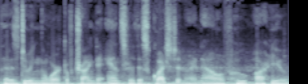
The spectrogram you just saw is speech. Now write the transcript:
that is doing the work of trying to answer this question right now of who are you.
